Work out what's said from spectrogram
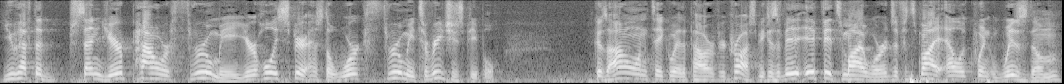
You have to send your power through me. Your Holy Spirit has to work through me to reach these people. Because I don't want to take away the power of your cross. Because if, it, if it's my words, if it's my eloquent wisdom,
